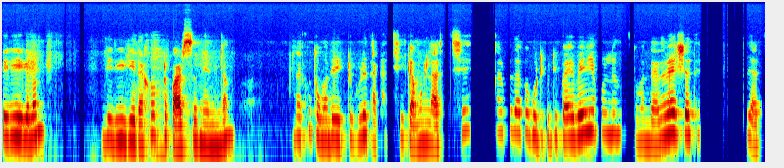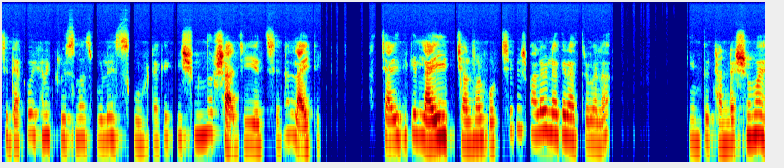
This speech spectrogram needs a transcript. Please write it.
বেরিয়ে গেলাম। বেরিয়ে গিয়ে দেখো একটা পার্সও নিয়ে নিলাম। দেখো তোমাদের একটু ঘুরে দেখাচ্ছি কেমন লাগছে। তারপর দেখো গুটি গুটি পায়ে বেরিয়ে পড়লাম তোমার দাদাভাইয়ের সাথে। যাচ্ছি। দেখো এখানে ক্রিসমাস বলে স্কুলটাকে কি সুন্দর সাজিয়েছে, না? লাইটিং চারিদিকে লাইট ঝলমল করছে। বেশ ভালোই লাগে রাত্রেবেলা। কিন্তু ঠান্ডার সময়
